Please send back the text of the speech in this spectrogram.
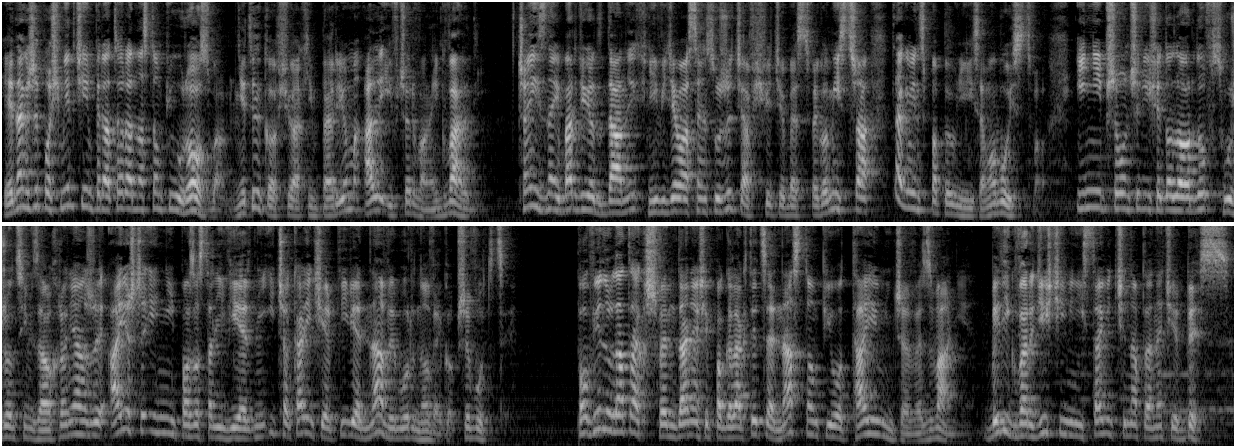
Jednakże po śmierci imperatora nastąpił rozłam, nie tylko w siłach imperium, ale i w Czerwonej Gwardii. Część z najbardziej oddanych nie widziała sensu życia w świecie bez swego mistrza, tak więc popełnili samobójstwo. Inni przyłączyli się do lordów, służąc im za ochroniarzy, a jeszcze inni pozostali wierni i czekali cierpliwie na wybór nowego przywódcy. Po wielu latach szwendania się po galaktyce nastąpiło tajemnicze wezwanie. Byli gwardziści mieli stawić się na planecie Bys.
